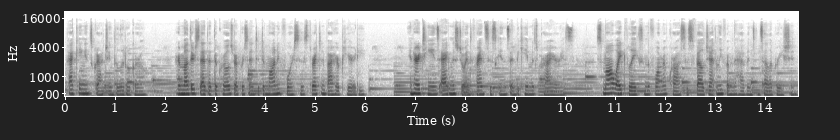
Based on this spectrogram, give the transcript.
pecking and scratching the little girl. Her mother said that the crows represented demonic forces threatened by her purity. In her teens, Agnes joined the Franciscans and became its prioress. Small white flakes in the form of crosses fell gently from the heavens in celebration.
